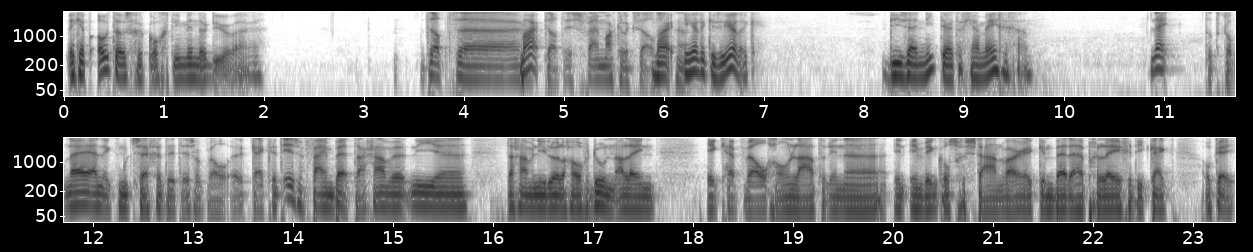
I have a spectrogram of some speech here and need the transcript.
ik heb auto's gekocht die minder duur waren. dat, Maar- dat is vrij makkelijk zelfs. Maar Ja. eerlijk is eerlijk. Die zijn niet 30 jaar meegegaan. Nee, dat klopt. Nee, en ik moet zeggen, dit is ook wel... eh, kijk, het is een fijn bed. Daar gaan we het niet, eh, daar gaan we niet lullig over doen. Alleen, ik heb wel gewoon later in, eh, in, in winkels gestaan... waar ik in bedden heb gelegen die... Kijk, oké,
